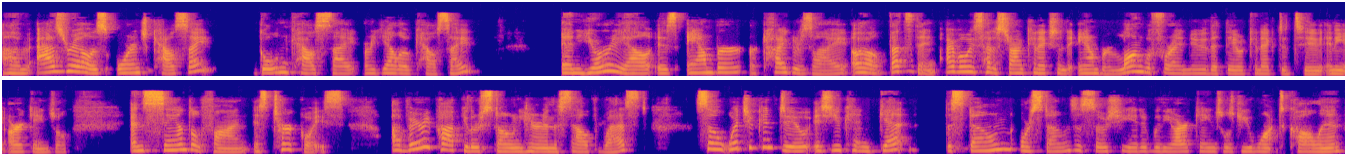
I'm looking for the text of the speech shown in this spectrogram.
Um, Azrael is orange calcite, golden calcite, or yellow calcite. And Uriel is amber or tiger's eye. Oh, that's the thing. I've always had a strong connection to amber long before I knew that they were connected to any archangel. And sandalphon is turquoise, a very popular stone here in the Southwest. So, what you can do is you can get the stone or stones associated with the archangels you want to call in,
